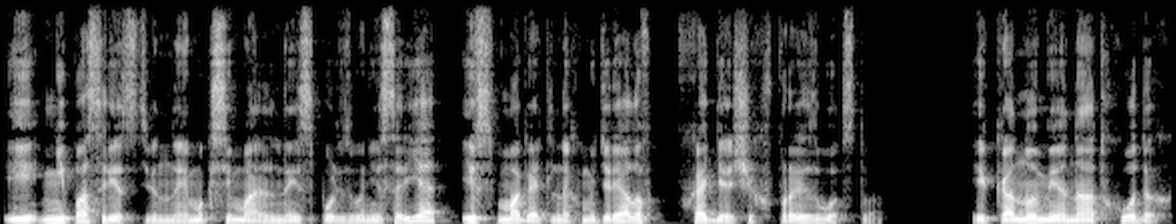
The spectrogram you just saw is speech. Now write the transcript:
и непосредственное максимальное использование сырья и вспомогательных материалов, входящих в производство. Экономия на отходах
